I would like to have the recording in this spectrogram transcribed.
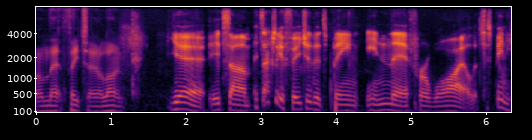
on that feature alone. Yeah, it's um, it's actually a feature that's been in there for a while. It's just been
